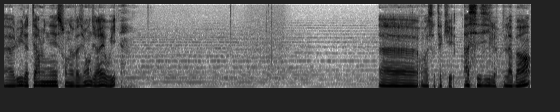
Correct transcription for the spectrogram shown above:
Euh, lui, il a terminé son invasion, on dirait, oui. Euh, on va s'attaquer à ces îles là-bas.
